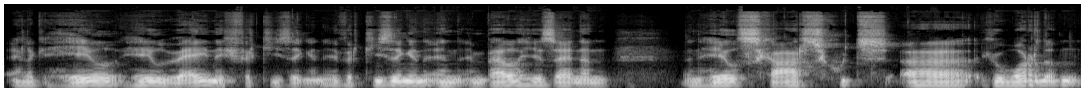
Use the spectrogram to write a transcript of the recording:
eigenlijk heel, heel weinig verkiezingen. Hè. Verkiezingen in, in België zijn een, een heel schaars goed uh, geworden.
